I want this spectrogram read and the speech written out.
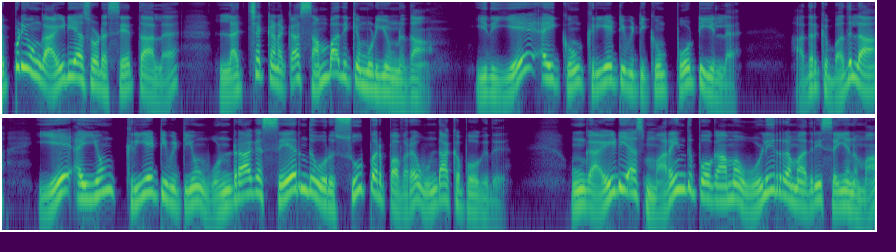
எப்படி உங்க ஐடியாஸோட சேர்த்தால லட்சக்கணக்கா சம்பாதிக்க முடியும்னு தான். இது ஏஐக்கும் கிரியேட்டிவிட்டிக்கும் போட்டி இல்லை. அதற்கு பதிலா ஏஐயும் கிரியேட்டிவிட்டியும் ஒன்றாக சேர்ந்து ஒரு சூப்பர் பவரை உண்டாக்க போகுது. உங்க ஐடியாஸ் மறைந்து போகாம ஒளிர்ற மாதிரி செய்யணுமா?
